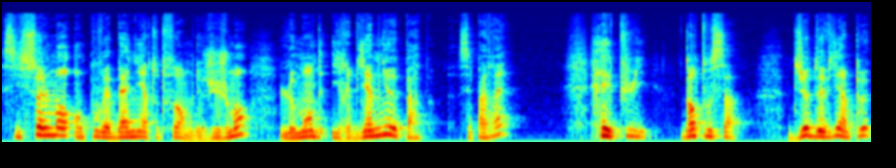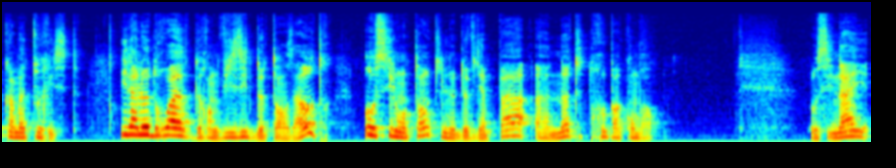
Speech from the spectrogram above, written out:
Si seulement on pouvait bannir toute forme de jugement, le monde irait bien mieux. C'est pas vrai? Et puis, dans tout ça, Dieu devient un peu comme un touriste. Il a le droit de rendre visite de temps à autre, aussi longtemps qu'il ne devient pas un hôte trop encombrant. Au Sinaï,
